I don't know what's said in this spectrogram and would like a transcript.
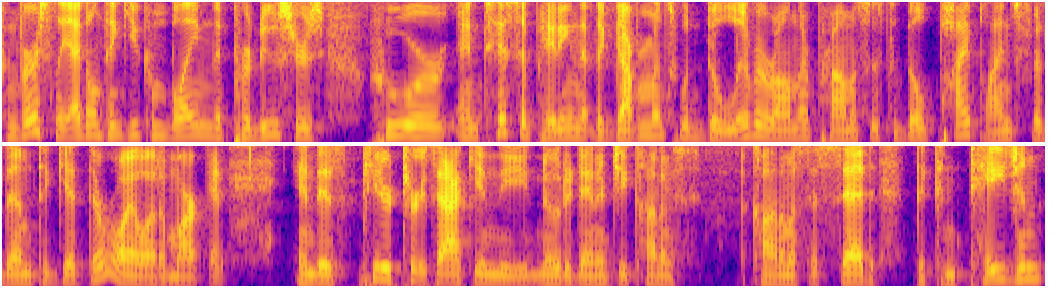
Conversely, I don't think you can blame the producers who were anticipating that the governments would deliver on their promises to build pipelines for them to get their oil out of market. And as Peter Tertzakian, the noted energy economist, economist has said the contagion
